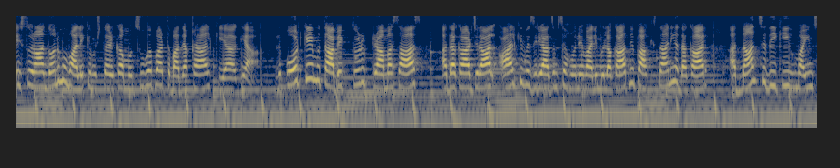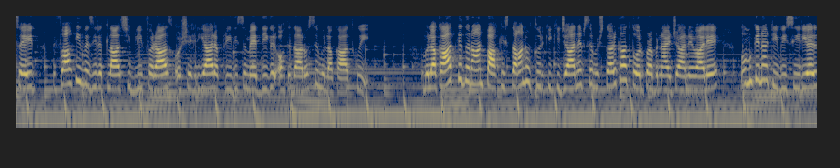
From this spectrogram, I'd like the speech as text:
इस दौरान दोनों ममालिक के मुश्तर मनसूबे पर तबादला ख्याल किया गया। रिपोर्ट के मुताबिक तुर्क ड्रामा साज अदाकार जलाल आल की वजी अजम से होने वाली मुलाकात में पाकिस्तानी अदाकार अदनान सदीकी हुमायूं सईद, विफाकी वज़ीर अतलात शिबली फराज और शहरियार अफरीदी समेत दीगर अहदेदारों से मुलाकात हुई। मुलाकात के दौरान पाकिस्तान और तुर्की की जानब से मुश्तर तौर पर बनाए जाने वाले मुमकिन टीवी सीरियल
